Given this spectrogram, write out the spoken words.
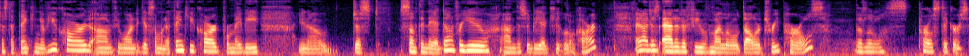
Just a thanking of you card. Um, if you wanted to give someone a thank you card for maybe, you know, just something they had done for you, um, this would be a cute little card. And I just added a few of my little Dollar Tree pearls, the little pearl stickers.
